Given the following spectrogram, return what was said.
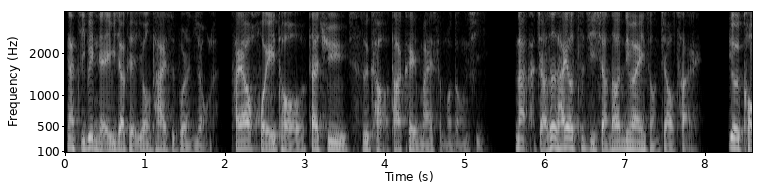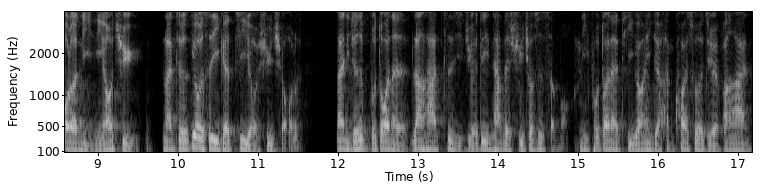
那即便你的 AB 胶可以用，他还是不能用了。他要回头再去思考，他可以买什么东西。那假设他又自己想到另外一种教材，又扣了你，你又去，那就又是一个既有需求了。那你就是不断的让他自己决定他的需求是什么，你不断的提供一个很快速的解决方案，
